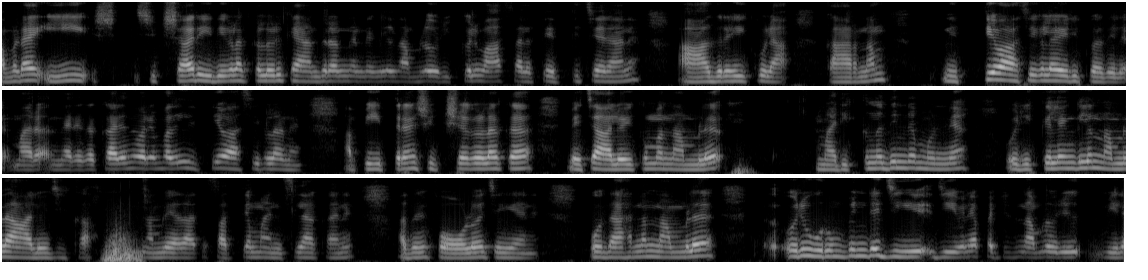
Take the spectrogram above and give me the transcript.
അവിടെ ഈ ശിക്ഷാ രീതികളൊക്കെ ഉള്ള ഒരു കേന്ദ്രം എന്നുണ്ടെങ്കിൽ നമ്മൾ ഒരിക്കലും ആ സ്ഥലത്ത് എത്തിച്ചേരാൻ ആഗ്രഹിക്കൂല. കാരണം നിത്യവാസികളായിരിക്കും അതിൽ മര നരകക്കാരെന്ന് പറയുമ്പോൾ അതിൽ നിത്യവാസികളാണ്. അപ്പോൾ ഇത്തരം ശിക്ഷകളൊക്കെ വെച്ച് ആലോചിക്കുമ്പോൾ നമ്മൾ മരിക്കുന്നതിന്റെ മുന്നേ ഒരിക്കലെങ്കിലും നമ്മൾ ആലോചിക്കുക നമ്മൾ യഥാർത്ഥ സത്യം മനസ്സിലാക്കാൻ അത് ഫോളോ ചെയ്യാൻ ഉദാഹരണം നമ്മൾ ഒരു ഉറുമ്പിന്റെ ജീ ജീവനെ പറ്റിയിട്ട് നമ്മൾ ഒരു വില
